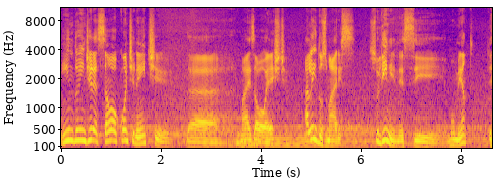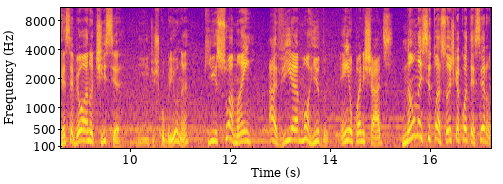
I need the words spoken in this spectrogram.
indo em direção ao continente da mais ao oeste, além dos mares. Suline, nesse momento, recebeu a notícia e descobriu, né, que sua mãe havia morrido em Upanishads não nas situações que aconteceram.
